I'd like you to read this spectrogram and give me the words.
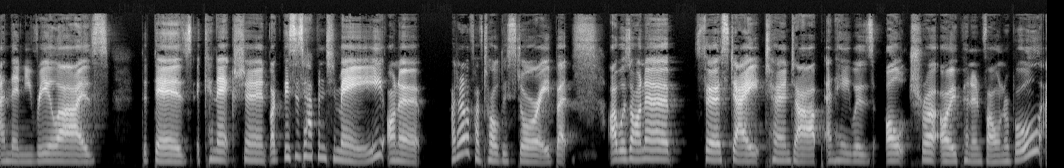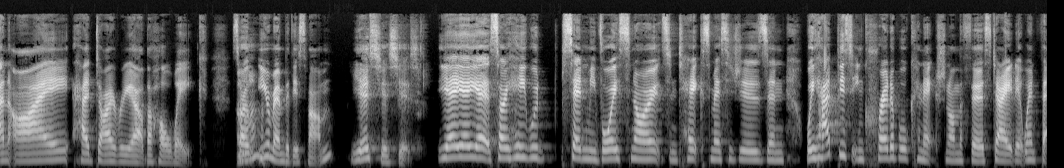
And then you realize that there's a connection. Like this has happened to me on a, I don't know if I've told this story, but I was on a first date, turned up, and he was ultra open and vulnerable. And I had diarrhea the whole week. So Ah. you remember this, mum? Yes, yes, yes. Yeah, yeah, yeah. So he would send me voice notes and text messages. And we had this incredible connection on the first date. It went for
